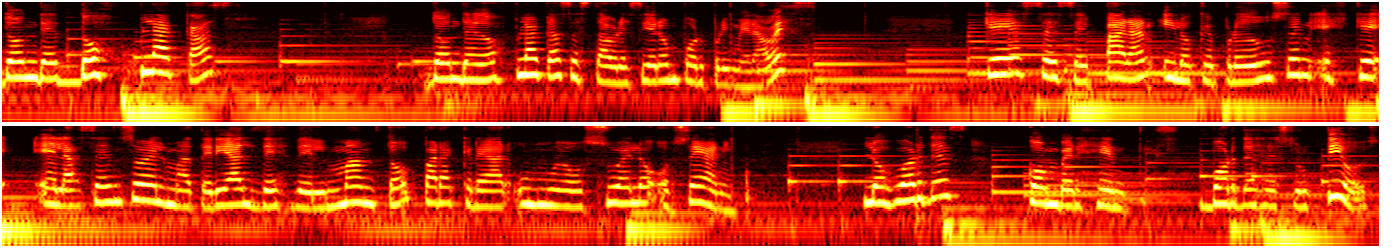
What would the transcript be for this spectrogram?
donde dos placas donde dos placas se establecieron por primera vez, que se separan y lo que producen es que el ascenso del material desde el manto para crear un nuevo suelo oceánico. Los bordes convergentes, bordes destructivos,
